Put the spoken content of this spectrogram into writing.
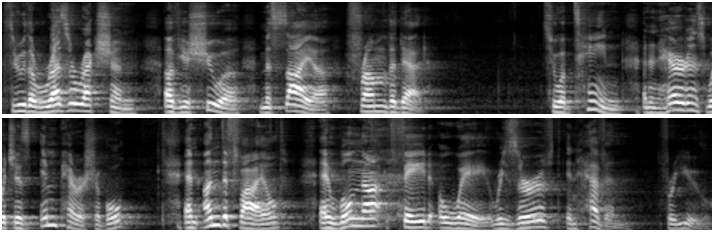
through the resurrection of Yeshua, Messiah, from the dead to obtain an inheritance which is imperishable and undefiled and will not fade away, reserved in heaven for you,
